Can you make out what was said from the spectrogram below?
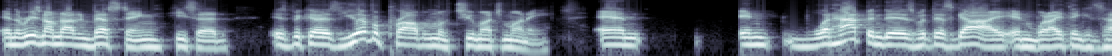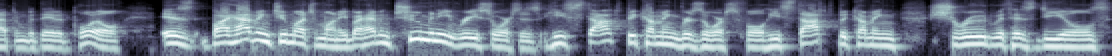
and the reason I'm not investing," he said, "is because you have a problem of too much money." And and what happened is with this guy, and what I think has happened with David Poile is by having too much money, by having too many resources, he stopped becoming resourceful. He stopped becoming shrewd with his deals.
